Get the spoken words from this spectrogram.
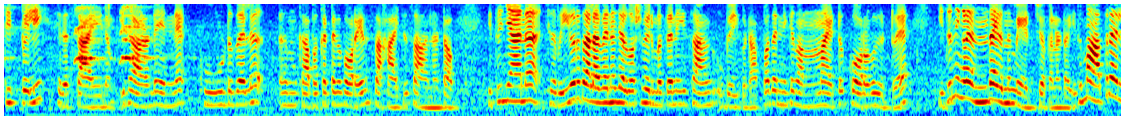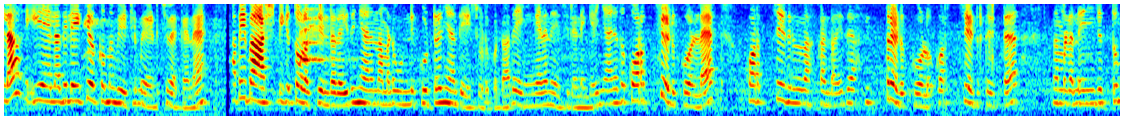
തിപ്പലി രസായനം. ഇതാണ് എന്നെ കൂടുതൽ കപക്കെട്ടൊക്കെ കുറയാൻ സഹായിച്ച സാധനം കേട്ടോ ഇത് ഞാൻ ചെറിയൊരു തലവേദന ജലദോഷം വരുമ്പോൾ തന്നെ ഈ സാധനം ഉപയോഗിക്കും കേട്ടോ അപ്പോൾ തന്നെ എനിക്ക് നന്നായിട്ട് കുറവ് കിട്ടുവേ. ഇത് നിങ്ങൾ എന്തായാലും ഒന്ന് മേടിച്ച് വെക്കണം കേട്ടോ ഇത് മാത്രമല്ല ഈ ഇലതിലേക്കൊക്കെ ഒന്ന് വീട്ടിൽ മേടിച്ച് വെക്കണേ. അപ്പോൾ ഈ ബാഷ്പിക്ക് തുളസി ഉണ്ടല്ലോ ഇത് ഞാൻ നമ്മുടെ ഉണ്ണിക്കൂട്ടിൽ ഞാൻ തേച്ച് കൊടുക്കും കേട്ടോ അത് എങ്ങനെയെന്ന് വെച്ചിട്ടുണ്ടെങ്കിൽ ഞാനിത് കുറച്ച് എടുക്കുള്ളേ കുറച്ച് ഇതിൽ കണ്ടോ? ഇത് ഇത്ര എടുക്കുകയുള്ളൂ കുറച്ച് എടുത്തിട്ട് നമ്മുടെ നെഞ്ചത്തും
